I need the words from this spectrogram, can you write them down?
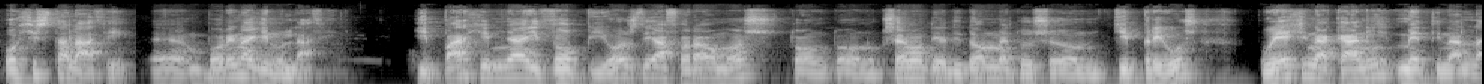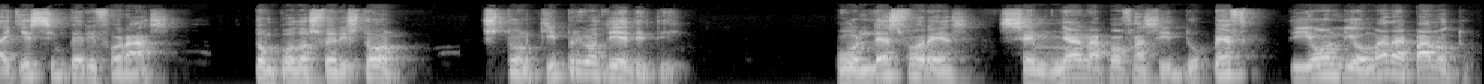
όχι στα λάθη. Ε, μπορεί να γίνουν λάθη. Υπάρχει μια ειδοποιώς διαφορά όμως των, των ξένων διαιτητών με τους ε, Κύπριους που έχει να κάνει με την αλλαγή συμπεριφοράς των ποδοσφαιριστών στον Κύπριο διαιτητή. Πολλές φορές σε μια απόφαση του πέφτει όλη η ομάδα επάνω του.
